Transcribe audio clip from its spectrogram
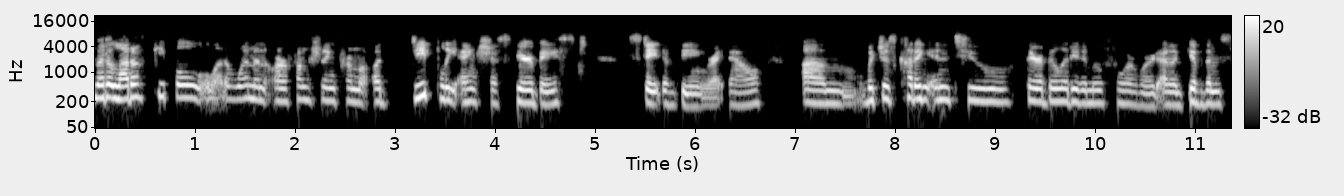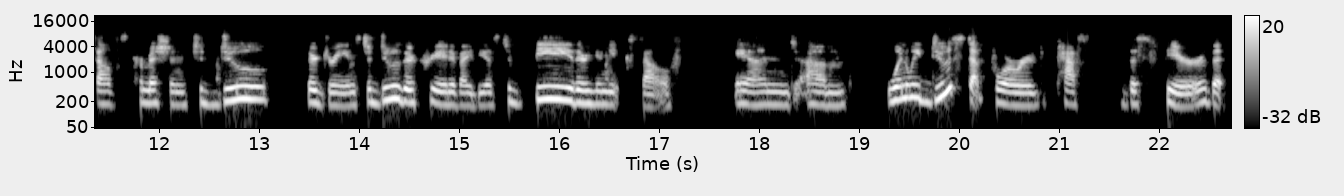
that a lot of people, a lot of women are functioning from a deeply anxious, fear based state of being right now um, which is cutting into their ability to move forward and give themselves permission to do their dreams, to do their creative ideas, to be their unique self. And um, when we do step forward past this fear that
